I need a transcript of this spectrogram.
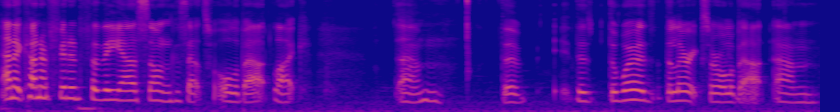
and it kind of fitted for the uh, song because that's all about like, um, the the the words, the lyrics are all about um,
